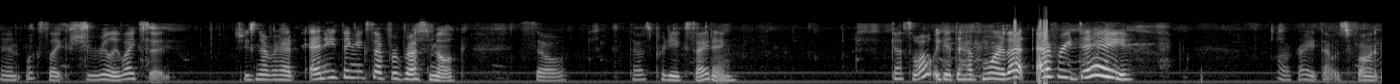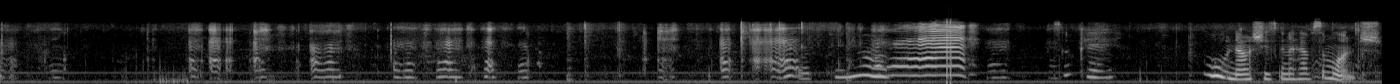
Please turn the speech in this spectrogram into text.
And it looks like she really likes it. She's never had anything except for breast milk. So, that was pretty exciting. Guess what? We get to have more of that every day. Alright, that was fun. Okay. Ooh, now she's to have some lunch.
